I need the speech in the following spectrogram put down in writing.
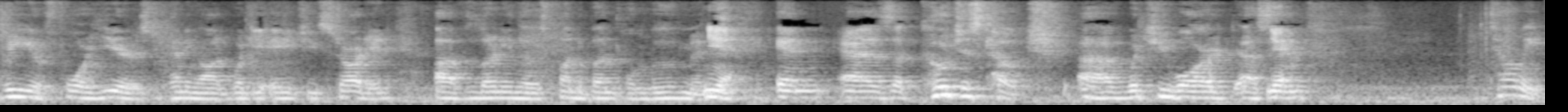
three or four years, depending on what your age you started, of learning those fundamental movements. Yeah. And as a coach's coach, uh, which you are, uh, Sam, yeah. tell me,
